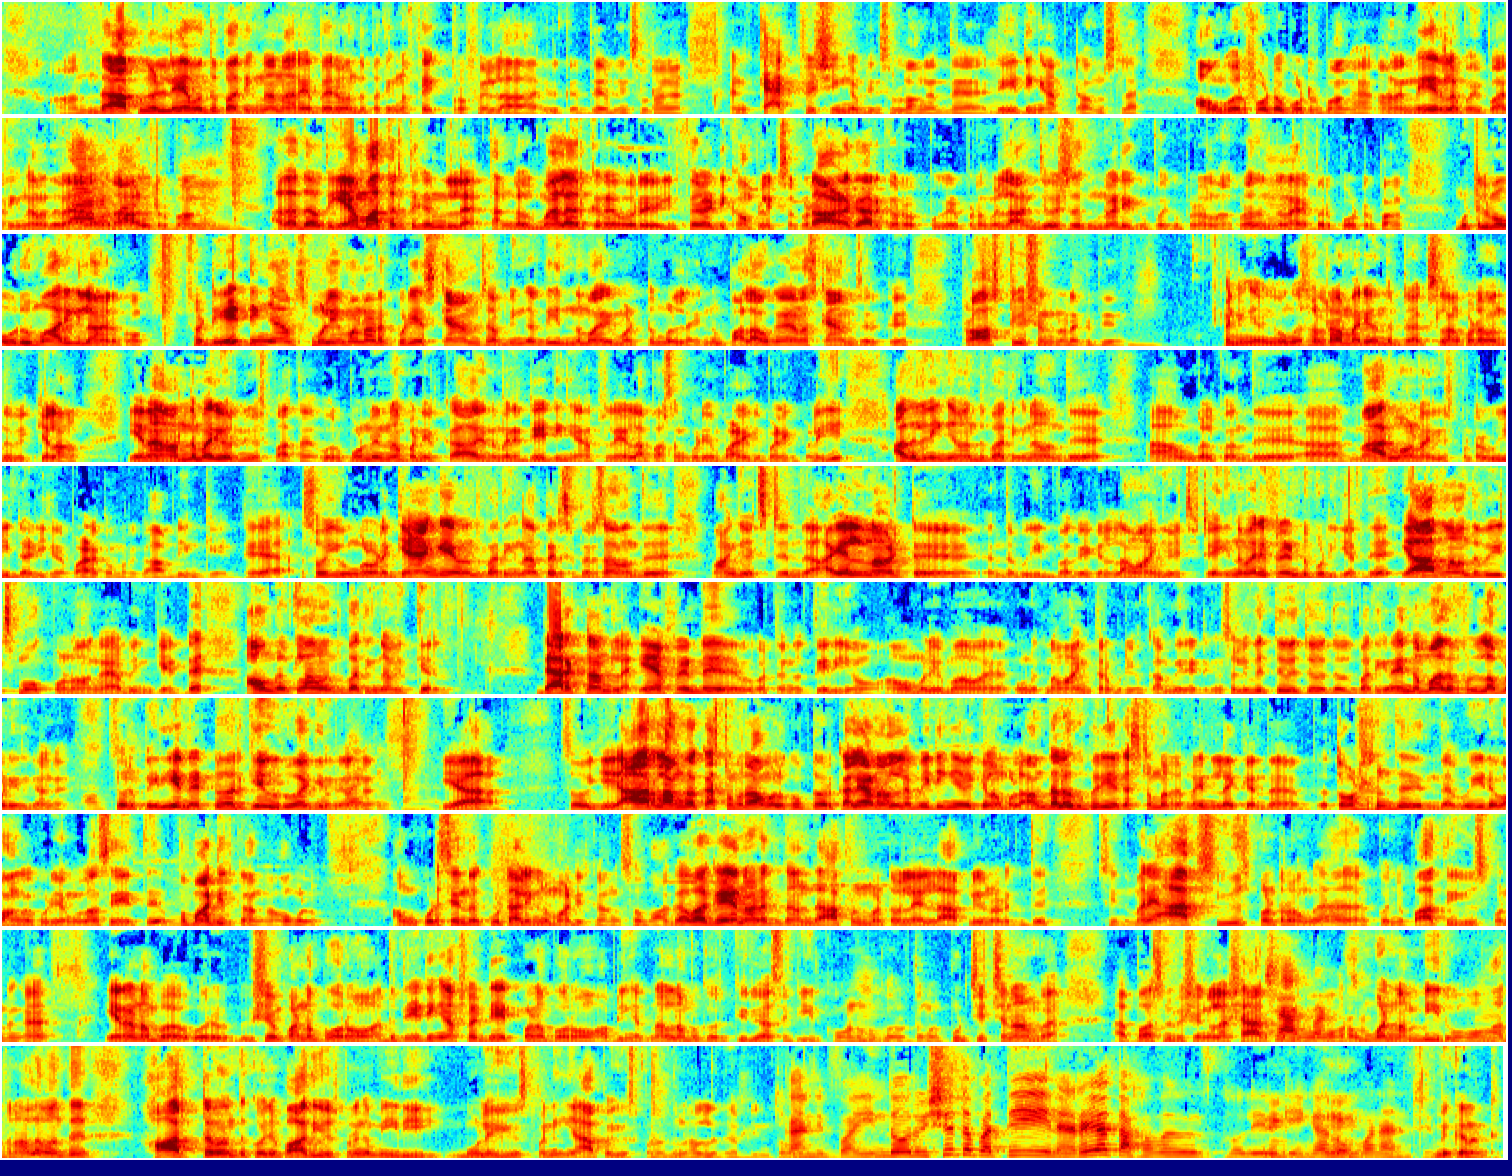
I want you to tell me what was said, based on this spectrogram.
அந்த ஆப்புகள்லேயே வந்து பார்த்தீங்கன்னா நிறைய பேர் வந்து பார்த்தீங்கன்னா ஃபேக் ப்ரொஃபைலாக இருக்குது அப்படின்னு சொல்கிறாங்க அண்ட் கேட் ஃபிஷிங் அப்படின்னு சொல்லுவாங்க அந்த டேட்டிங் ஆப் டேர்ம்ஸில் அவங்க ஒரு ஃபோட்டோ போட்டிருப்பாங்க. ஆனால் நேரில் போய் பார்த்தீங்கன்னா வந்து வேற ஒரு ஆள் இருப்பாங்க. அதாவது அது ஏமாத்துறதுக்குன்னு இல்லை. தங்களுக்கு மேலே இருக்கிற ஒரு இன்ஃபீரியாரிட்டி காம்ப்ளெக்ஸில் கூட அழகாக இருக்கிற ஒரு புகைப்படம் இல்லை அஞ்சு வருஷத்துக்கு முன்னாடி புகைப்படம்லாம் கூட வந்து நிறைய பேர் போட்டிருப்பாங்க. முற்றிலுமா ஒரு மாதிரிலாம் இருக்கும். ஸோ டேட்டிங் ஆப்ஸ் மூலியமாக நடக்கக்கூடிய ஸ்கேம்ஸ் அப்படிங்கிறது இந்த மாதிரி மட்டும் இல்லை. இன்னும் பல வகையான ஸ்கேம்ஸ் இருக்குது ப்ராஸ்டியூஷன் நடக்குது. நீங்கள் இவங்க சொல்கிற மாதிரி வந்து ட்ரக்ஸ்லாம் கூட வந்து விற்கலாம் ஏன்னா அந்த மாதிரி ஒரு நியூஸ் பார்த்தேன். ஒரு பொண்ணு என்ன பண்ணியிருக்கா இந்த மாதிரி டேட்டிங் ஆப்ஸில் எல்லா பசங்க கூடயும் பழகி பழகி பழகி அதில் நீங்கள் வந்து பார்த்தீங்கன்னா வந்து உங்களுக்கு வந்து மேர்வானா யூஸ் பண்ணுற வீட் அடிக்கிற பழக்கம் இருக்கா? அப்படின்னு கேட்டு ஸோ இவங்களோட கேங்கே வந்து பார்த்தீங்கன்னா பெருசு பெருசாக வந்து வாங்கி வச்சுட்டு இந்த அயல் நாட்டு இந்த வீட் வகைகள்லாம் வாங்கி வச்சுட்டு இந்த மாதிரி ஃப்ரெண்டு பிடிக்கிறது யாரெல்லாம் வந்து வீட் ஸ்மோக் பண்ணுவாங்க அப்படின்னு கேட்டு அவங்களுக்குலாம் வந்து பார்த்தீங்கன்னா விற்கிறது டேரெக்டாக இல்லை என் ஃப்ரெண்டு ஒருத்தங்களுக்கு தெரியும். அவன் மூலியமா உனக்கு நான் வாங்கி தர முடியும் கம்மி ரேட்டுக்குன்னு சொல்லி வித்து வித்து வித்து பார்த்தீங்கன்னா இந்த மாதிரி அதை ஃபுல்லாக பண்ணியிருக்காங்க ஸோ ஒரு பெரிய நெட்ஒர்க்கே உருவாக்கியிருக்காங்க. யா ஸோ யாரெல்லாம் அவங்க கஸ்டமரோ அவங்களை கூப்பிட்டு ஒரு கல்யாணம் இல்லை மீட்டிங்கே வைக்கலாம் போல அந்த அளவுக்கு பெரிய கஸ்டமர் மீன் லைக் அந்த தொடர்ந்து இந்த வீடு வாங்கக்கூடியவங்களாம் சேர்த்து இப்போ மாட்டியிருக்காங்க அவங்களும். அவங்க கூட சேர்ந்த கூட்டாளிகளும் மாட்டியிருக்காங்க. ஸோ வகை வகையாக நடக்குது. அந்த ஆப்னு மட்டும் இல்லை எல்லா ஆப்லையும் நடக்குது. ஸோ இந்த மாதிரி ஆப்ஸ் யூஸ் பண்ணுறவங்க கொஞ்சம் பார்த்து யூஸ் பண்ணுங்கள் ஏன்னா நம்ம ஒரு விஷயம் பண்ண போகிறோம் அது டேட்டிங் ஆப்ஸில் டேட் பண்ண போகிறோம் அப்படிங்கிறதுனால நமக்கு ஒரு கியூரியாசிட்டி இருக்கும். நமக்கு ஒருத்தவங்களுக்கு பிடிச்சிச்சுன்னா நம்ம பர்சனல் விஷயங்கள்லாம் ஷேர் பண்ணுவோம். பண்ண ரொம்ப நம்பிடுவோம். அதனால வந்து ஹார்ட்டை வந்து கொஞ்சம் பாதி யூஸ் பண்ணுங்க. மீதி மூளை யூஸ் பண்ணி ஆப்பை யூஸ் பண்ணுறது நல்லது அப்படின்னு தோணும் கண்டிப்பா. இந்த ஒரு விஷயத்தை பத்தி நிறைய தகவல் சொல்லியிருக்கீங்க. ரொம்ப நன்றி. மிக்க நன்றி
